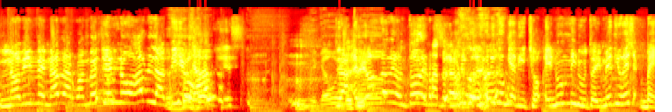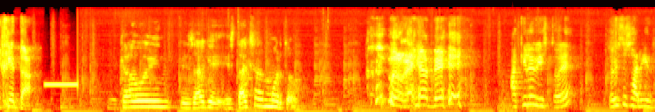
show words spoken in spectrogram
no dice nada, cuando es él no habla, tío. Ya ves. Me cago O en sea, todo. no hablaron todo el rato. Lo único, lo único que ha dicho en un minuto y medio es Vegeta. Me cago en. Pensaba que Stax has muerto. Pero cállate. Aquí lo he visto, ¿eh? Lo he visto salir.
